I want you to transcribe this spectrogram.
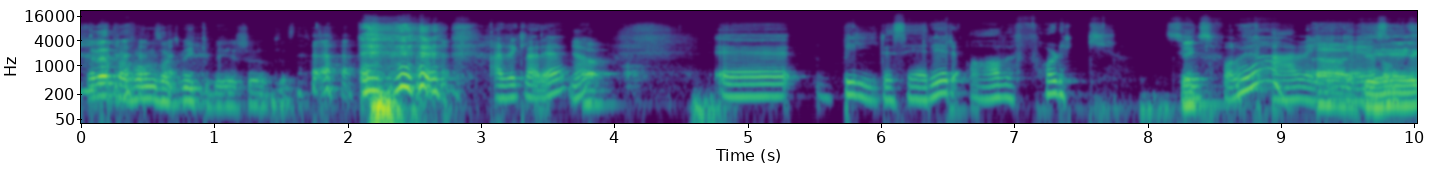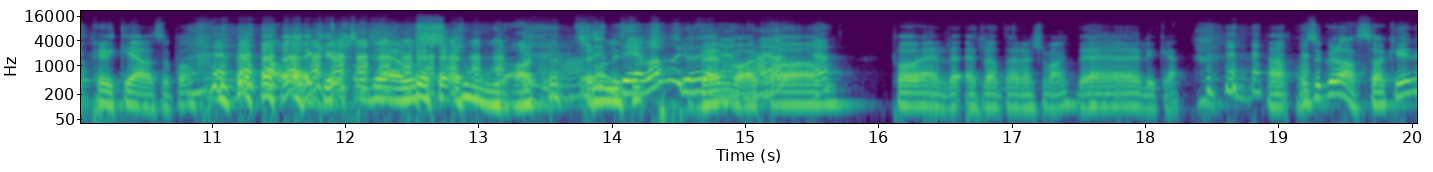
jeg vet i hvert fall en sak som ikke blir så lest. Er dere klare? Ja. Eh, bildeserier av folk syns folk oh, ja. er veldig gøy. sånt. Det klikker jeg også på. det er kult. Det er jo storartet Det, det var moro å Hvem høre. var på, ja. På et eller annet arrangement? Det liker jeg. Ja. Og så gladsaker.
